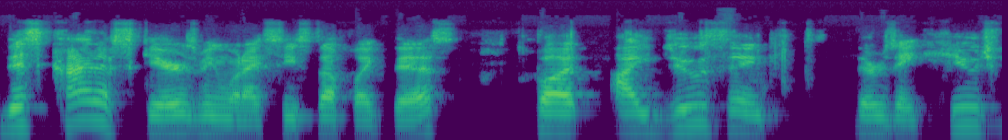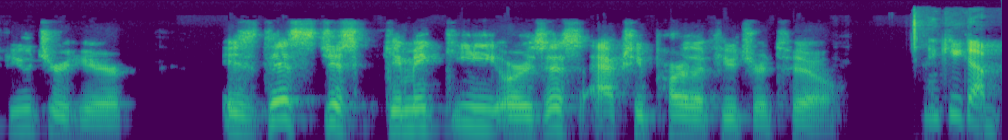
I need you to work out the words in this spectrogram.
This kind of scares me when I see stuff like this, but I do think there's a huge future here. Is this just gimmicky or is this actually part of the future too? Think you got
